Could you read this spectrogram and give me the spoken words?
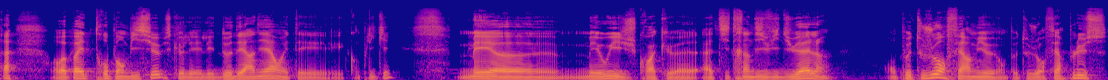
va, on va pas être trop ambitieux puisque les, les deux dernières ont été compliquées. Mais, euh, mais oui, je crois que à titre individuel, on peut toujours faire mieux, on peut toujours faire plus.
